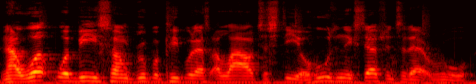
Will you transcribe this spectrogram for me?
Now, what would be some group of people that's allowed to steal? Who's an exception to that rule?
